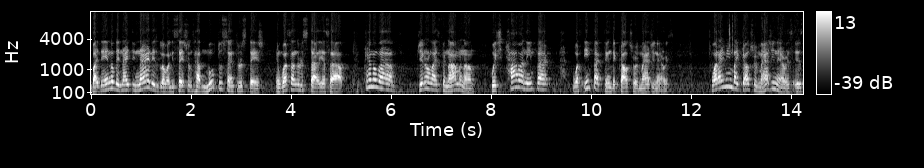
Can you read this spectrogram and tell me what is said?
By the end of the 1990s, globalization had moved to center stage and was under study as a kind of a generalized phenomenon which have an impact, was impacting the cultural imaginaries. What I mean by cultural imaginaries is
